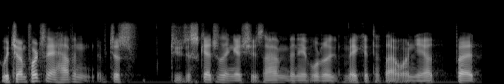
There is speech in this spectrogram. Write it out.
which unfortunately I haven't just due to scheduling issues, I haven't been able to make it to that one yet. But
